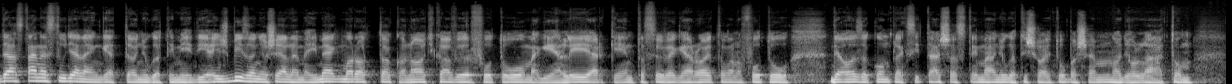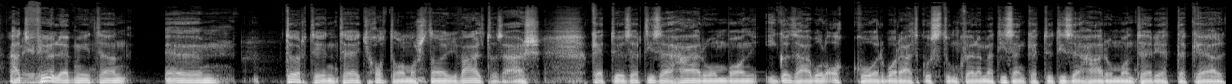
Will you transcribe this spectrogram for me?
de aztán ezt úgy elengedte a nyugati média, és bizonyos elemei megmaradtak, a nagy cover fotó, meg ilyen layerként a szövegen rajta van a fotó, de az a komplexitás, azt én már nyugati sajtóban sem nagyon látom. Hát főleg, miután történt egy hatalmas nagy változás. 2013-ban igazából akkor barátkoztunk vele, mert 12-13-ban terjedtek el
